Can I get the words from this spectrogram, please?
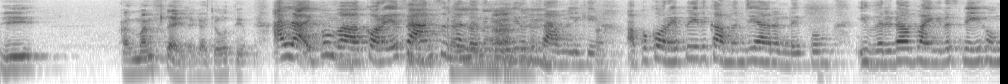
ഈ അത് മനസ്സിലായില്ല ചോദ്യം. അല്ല ഇപ്പം കൊറേ ഫാൻസ് ഉണ്ടല്ലോ നിങ്ങളുടെ ഒരു ഫാമിലിക്ക് അപ്പൊ കുറെ പേര് കമന്റ് ചെയ്യാറുണ്ട്. ഇപ്പം ഇവരുടെ ഭയങ്കര സ്നേഹവും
